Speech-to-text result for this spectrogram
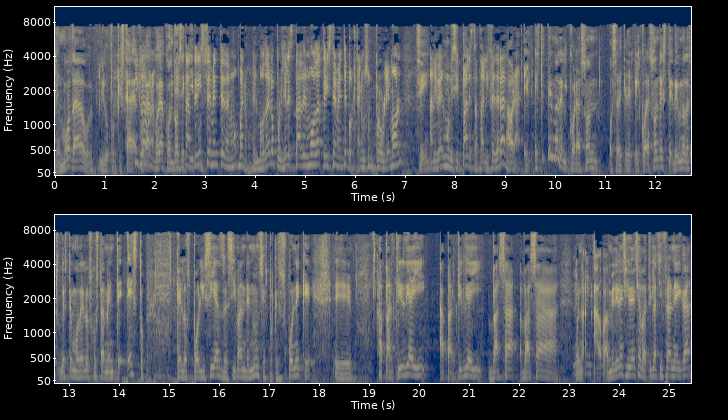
de moda, o digo, porque está Sí, juega, bueno, juega con dos está equipos. tristemente de bueno, el modelo policial está de moda tristemente porque tenemos un problemón Sí. a nivel municipal, estatal y federal. Ahora, el- este tema del corazón, o sea, de que el corazón de este, de uno de, estos- de este modelo es justamente esto, que los policías reciban denuncias, porque se supone que eh, a partir de ahí, a partir de ahí vas a, vas a, bueno, a, a medir la incidencia, batir la cifra negra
